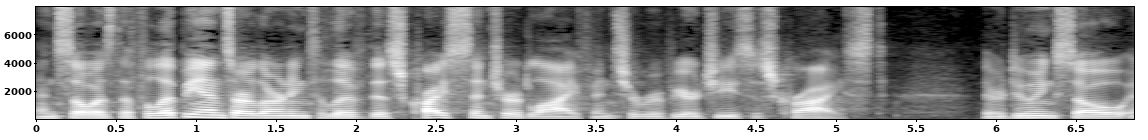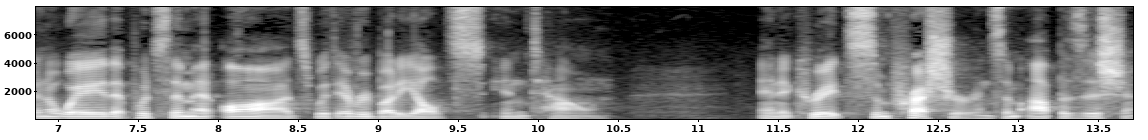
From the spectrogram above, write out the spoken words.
And so, as the Philippians are learning to live this Christ centered life and to revere Jesus Christ, they're doing so in a way that puts them at odds with everybody else in town. And it creates some pressure and some opposition.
